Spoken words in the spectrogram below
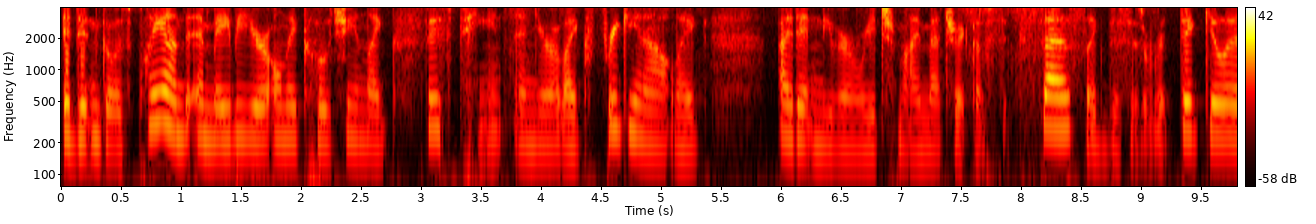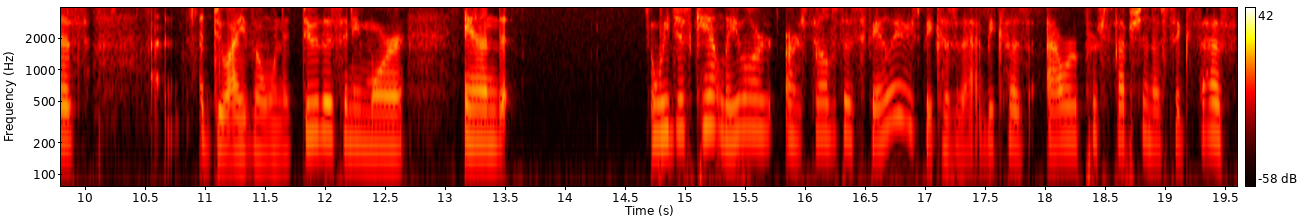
it didn't go as planned. And maybe you're only coaching like 15 and you're like freaking out, like, I didn't even reach my metric of success. Like, this is ridiculous. Uh, do I even want to do this anymore? And we just can't label our, ourselves as failures because of that, because our perception of success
